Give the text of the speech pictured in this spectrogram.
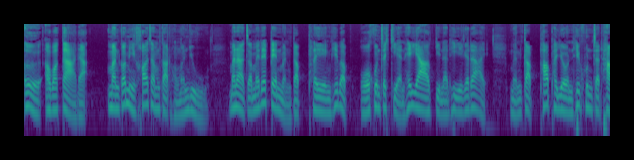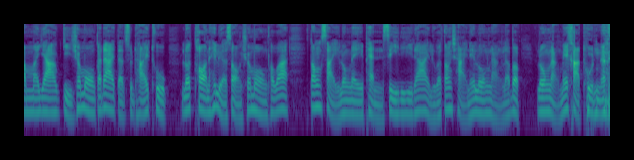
เออ อวกาศอะมันก็มีข้อจำกัดของมันอยู่ มันอาจจะไม่ได้เป็นเหมือนกับเพลงที่แบบโอ้คุณจะเขียนให้ยาวกี่นาทีก็ได้ เหมือนกับภาพยนตร์ที่คุณจะทำมายาวกี่ชั่วโมงก็ได้ แต่สุดท้ายถูกลดทอนให้เหลือ 2 ชั่วโมง เพราะว่าต้องใส่ลงในแผ่นซีดี ได้ หรือว่าต้องฉายในโรงหนังแล้วแบบโรงหนังไม่ขาดทุนอะไร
